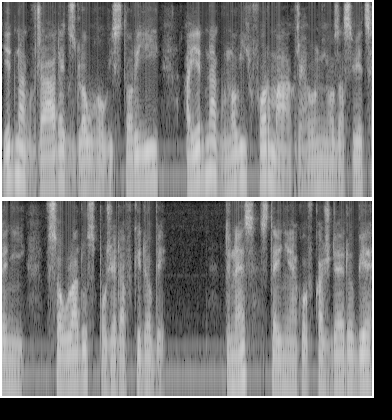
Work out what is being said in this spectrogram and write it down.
jednak v řádech s dlouhou historií a jednak v nových formách řeholního zasvěcení v souladu s požadavky doby. Dnes, stejně jako v každé době,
